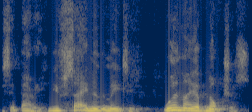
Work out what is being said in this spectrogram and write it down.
He said, Barry, you've said in the meeting, weren't they obnoxious?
